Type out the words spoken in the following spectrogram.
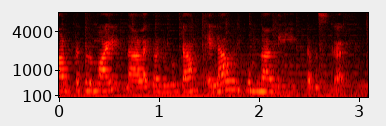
വാർത്തകളുമായി നാളെ കണ്ടുകൂട്ടാം എല്ലാവർക്കും നന്ദി. നമസ്കാരം.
